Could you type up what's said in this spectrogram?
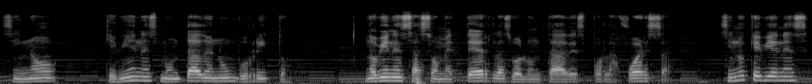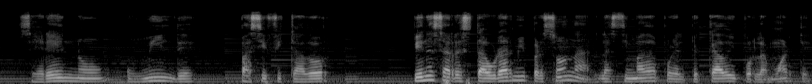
sino que vienes montado en un burrito. No vienes a someter las voluntades por la fuerza, sino que vienes sereno, humilde, pacificador. Vienes a restaurar mi persona lastimada por el pecado y por la muerte.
